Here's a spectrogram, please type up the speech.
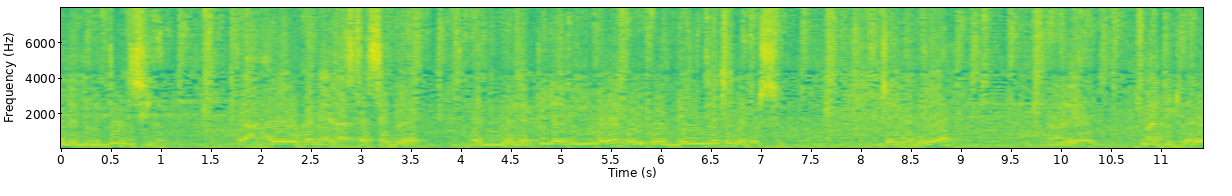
ওটার দিকে দৌড় দিছিল তো আমার ওখানে রাস্তার সাইডে এক মহিলা পিড়া বিক্রি করে, ওই ওর ব্রেন দিয়ে চলে করছে চাইবা ধরে আমার মারপিট করে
